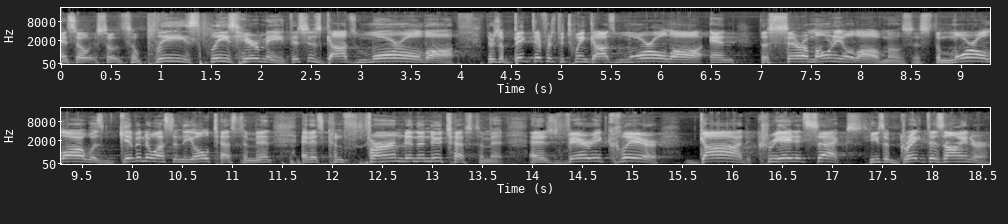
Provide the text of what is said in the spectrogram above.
And so, so, so please, please hear me. This is God's moral law. There's a big difference between God's moral law and the ceremonial law of Moses. The moral law was given to us in the Old Testament and it's confirmed in the New Testament. And it's very clear God created sex. He's a great designer,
